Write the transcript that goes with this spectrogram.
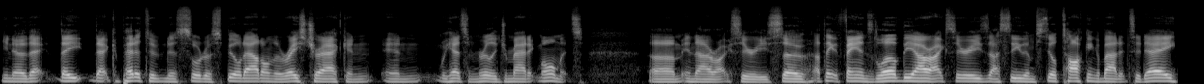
you know that they that competitiveness sort of spilled out on the racetrack, and and we had some really dramatic moments um, in the IROC series. So I think fans love the IROC series. I see them still talking about it today.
